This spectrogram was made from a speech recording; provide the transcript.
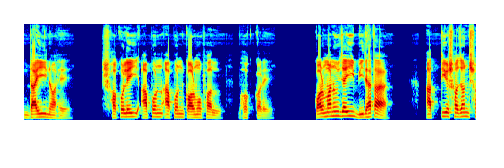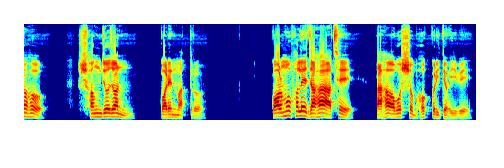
দায়ী নহে, সকলেই আপন আপন কর্মফল ভোগ করে। কর্মানুযায়ী বিধাতা আত্মীয় স্বজন সহ সংযোজন করেন মাত্র। কর্মফলে যাহা আছে, তাহা অবশ্য ভোগ করিতে হইবে।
